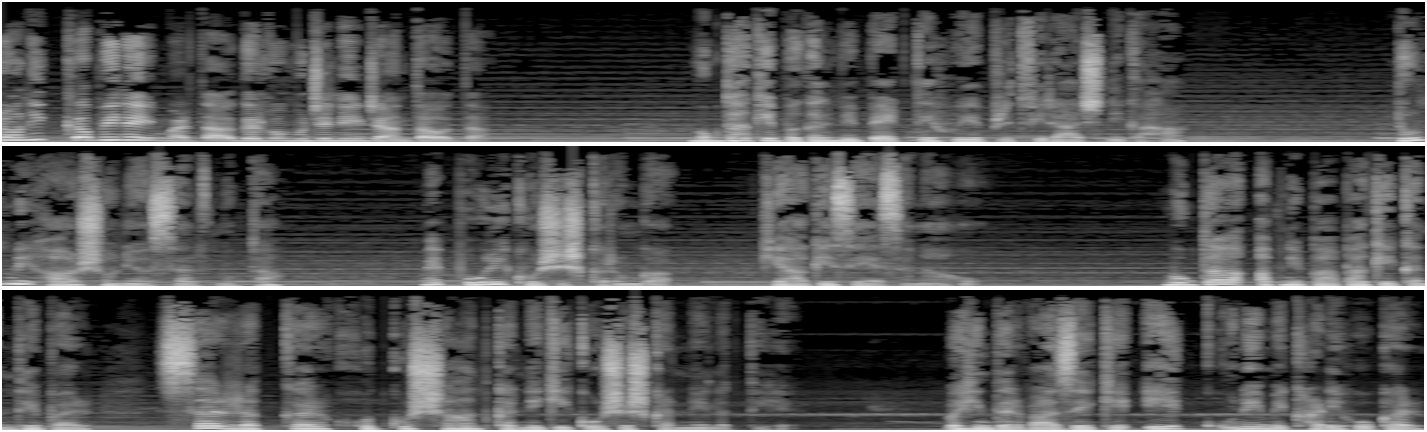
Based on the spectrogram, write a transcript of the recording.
रोनी कभी नहीं मरता अगर वो मुझे नहीं जानता होता। मुग्धा के बगल में बैठते हुए पृथ्वीराज ने कहा don't be harsh on yourself, Mugdha. मैं पूरी कोशिश करूँगा कि आगे से ऐसा ना हो। मुग्धा अपने पापा के कंधे पर सर रखकर खुद को शांत करने की कोशिश करने लगती है। वहीं दरवाजे के एक कोने में खड़े होकर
